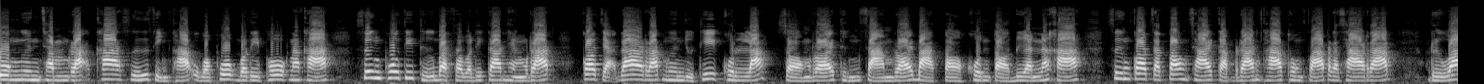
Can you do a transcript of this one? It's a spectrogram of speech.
วงเงินชำระค่าซื้อสินค้าอุปโภคบริโภคนะคะ ซึ่งผู้ที่ถือบัตรสวัสดิการแห่งรัฐ ก็จะได้รับเงินอยู่ที่คนละ 200ถึง300 บาทต่อคนต่อเดือนนะคะ ซึ่งก็จะต้องใช้กับร้านค้าธงฟ้าประชารัฐ หรือว่า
